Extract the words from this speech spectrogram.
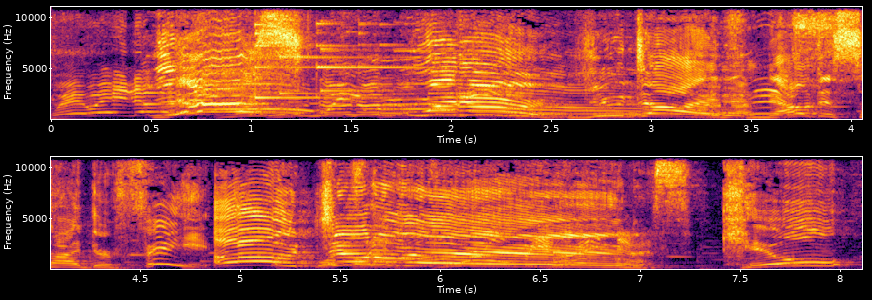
Wait, wait, no. Yes! No, no, no, Winner! You died. Now decide their fate. Oh, gentlemen! Yes. Kill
